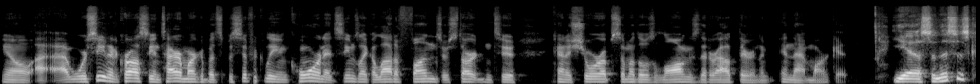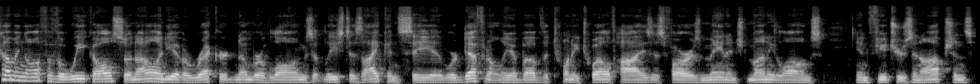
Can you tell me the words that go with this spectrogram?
you know I, I, we're seeing it across the entire market, but specifically in corn, it seems like a lot of funds are starting to kind of shore up some of those longs that are out there in the in that market. Yes, and this is coming off of a week also. Not only do you have a record number of longs, at least as I can see, we're definitely above the 2012 highs as far as managed money longs in futures and options.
